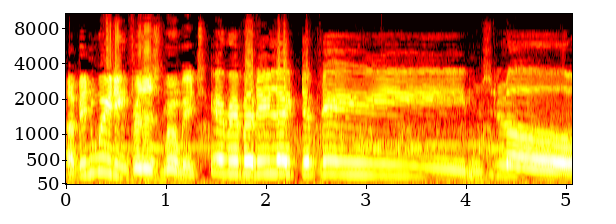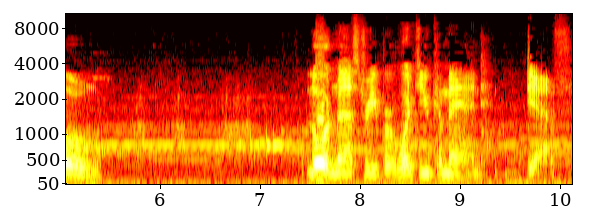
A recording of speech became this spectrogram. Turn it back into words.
I've been waiting for this moment. Everybody light the flames! LOL. Lord Master Reaper, what do you command? Death.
